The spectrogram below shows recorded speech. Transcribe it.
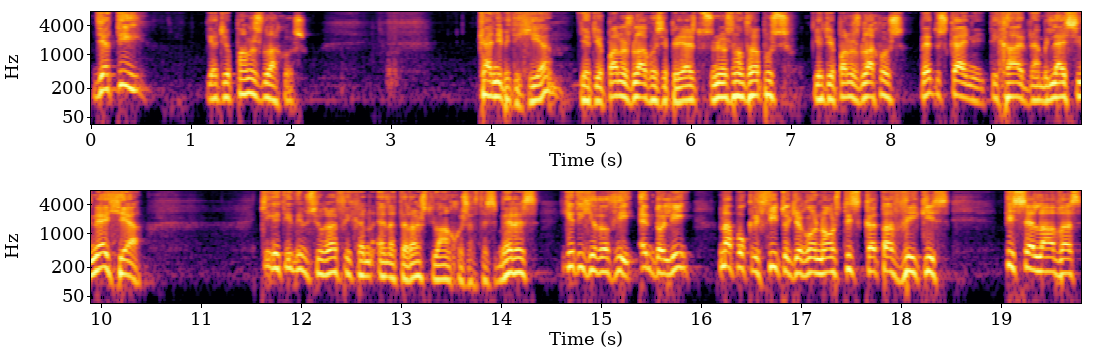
Γιατί, γιατί ο Πάνος Βλάχος κάνει επιτυχία, γιατί ο Πάνος Βλάχος επηρεάζει τους νέους ανθρώπους, γιατί ο Πάνος Βλάχος δεν τους κάνει τη χάρη να μιλάει συνέχεια και γιατί οι δημοσιογράφοι είχαν ένα τεράστιο άγχος αυτές τις μέρες, γιατί είχε δοθεί εντολή να αποκριθεί το γεγονός της καταδίκης της Ελλάδας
